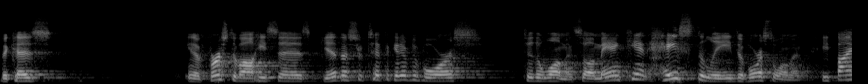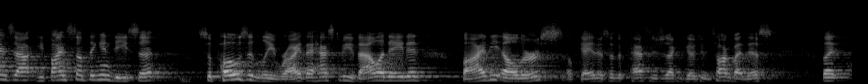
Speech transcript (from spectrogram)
Because, you know, first of all, he says, give a certificate of divorce to the woman. So a man can't hastily divorce a woman. He finds out, he finds something indecent, supposedly, right? That has to be validated by the elders. Okay, there's other passages I could go to to talk about this. But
